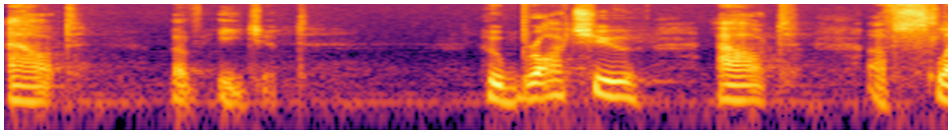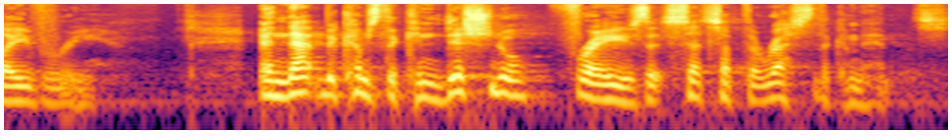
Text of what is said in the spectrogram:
out of Egypt, who brought you out of slavery. And that becomes the conditional phrase that sets up the rest of the commandments.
